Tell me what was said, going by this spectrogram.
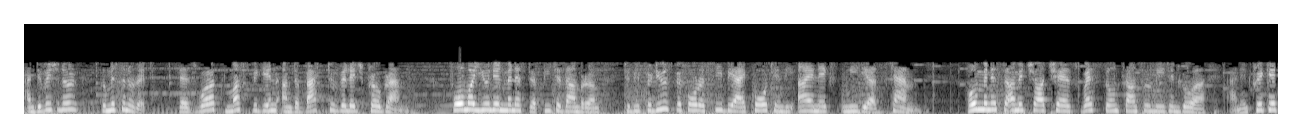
and divisional commissionerate says work must begin under Back to Village program. Former Union Minister P. Chidambaram to be produced before a CBI court in the INX media scam. Home Minister Amit Shah chairs West Zone Council meet in Goa. And in cricket,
